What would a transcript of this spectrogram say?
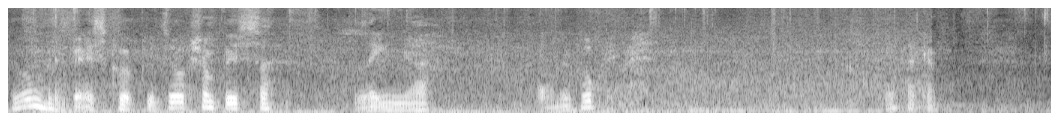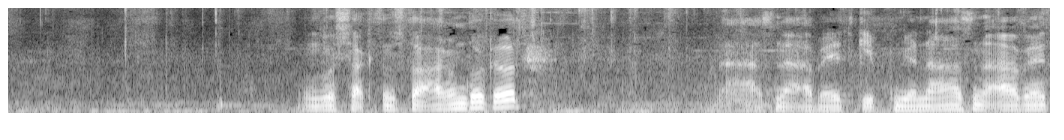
schon. Ja, mit dem Weißkorb geht es auch schon besser. Länger. Ohne Probleme. Ja, danke. Und was sagt uns der Aaron da gerade? Nasenarbeit, gebt mir Nasenarbeit.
